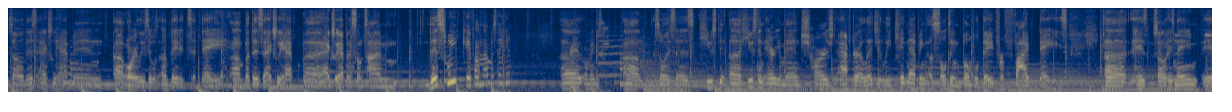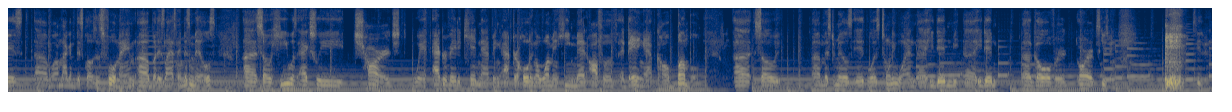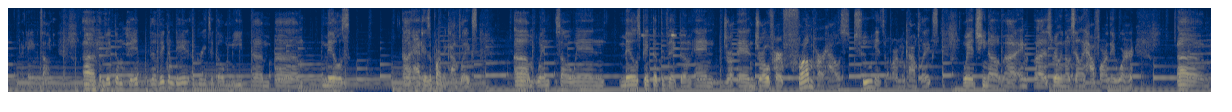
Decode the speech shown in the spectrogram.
So this actually happened, uh, or at least it was updated today. Um, but this actually happened. Uh, actually happened sometime this week, if I'm not mistaken. Uh, right. Or maybe Um, so it says Houston, uh, Houston area man charged after allegedly kidnapping, assaulting Bumble date for five days. Uh, his so his name is uh, well, I'm not going to disclose his full name, uh, but his last name is Mills. Uh, so he was actually charged with aggravated kidnapping after holding a woman he met off of a dating app called Bumble. Uh, so uh, Mr. Mills it was 21. Uh, he did meet, uh, he did uh, go over or excuse me, excuse me, I can't even talk. Uh, the victim did the victim did agree to go meet um, um, Mills uh, at his apartment complex. Um, when so when Mills picked up the victim and dro- and drove her from her house to his apartment complex, which you know, uh, and uh, it's really no telling how far they were. Um,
